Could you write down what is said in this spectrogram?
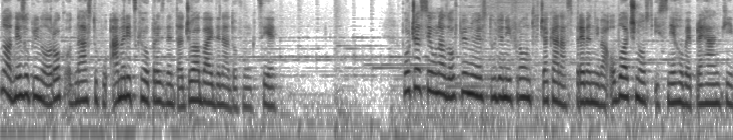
No a dnes uplynul rok od nástupu amerického prezidenta Joea Bidena do funkcie. Počasie u nás ovplyvňuje studený front, čaká nás prevenlivá oblačnosť i snehové prehánky.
